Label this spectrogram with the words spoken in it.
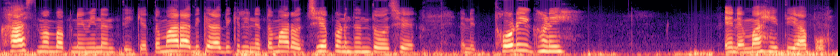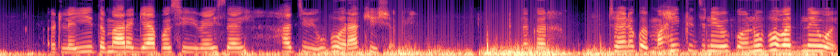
ખાસ મા બાપને વિનંતી કે તમારા દીકરા દીકરીને તમારો જે પણ ધંધો છે, એની થોડી ઘણી એને માહિતી આપો. એટલે એ તમારે ગયા પછી વ્યવસાય સાચવી ઊભો રાખી શકે. નકર જો એને કોઈ માહિતી જ નહીં હોય, કોઈ અનુભવ જ નહીં હોય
